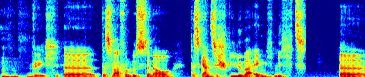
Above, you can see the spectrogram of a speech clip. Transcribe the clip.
Mhm. Wirklich. Äh, das war von Lustenau das ganze Spiel über eigentlich nichts. Äh,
